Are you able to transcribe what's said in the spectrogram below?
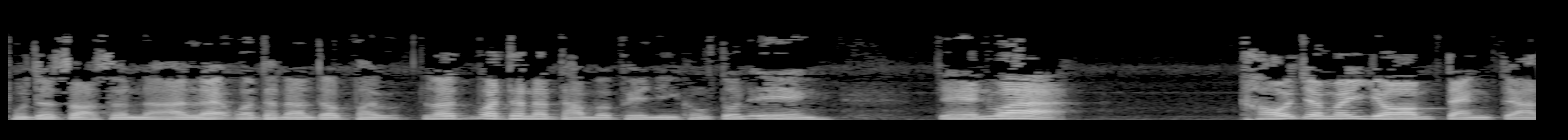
พุทธศาสนา และวัฒนธรรมและวัฒนธรรมประเพณีของตนเอง จะเห็นว่าเขาจะไม่ยอมแต่งจาก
